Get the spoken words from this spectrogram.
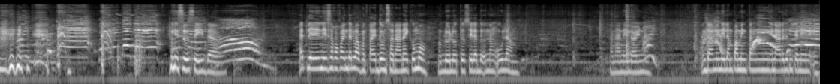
Susi daw. Wow! At lilinisan ko kayong dalawa. Punta tayo doon sa nanay ko mo. Magluluto sila doon ng ulam. Sa nanay Lorna. Ang dami nilang pamintang inaano doon kanina eh.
